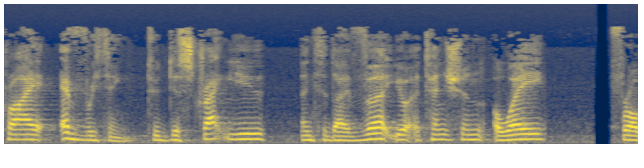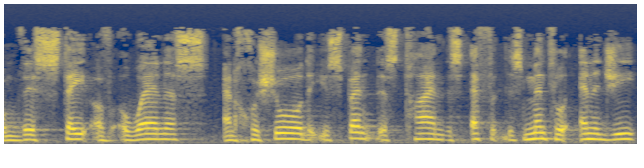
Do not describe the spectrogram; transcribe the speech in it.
try everything to distract you and to divert your attention away from this state of awareness and khushu that you spent this time, this effort, this mental energy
